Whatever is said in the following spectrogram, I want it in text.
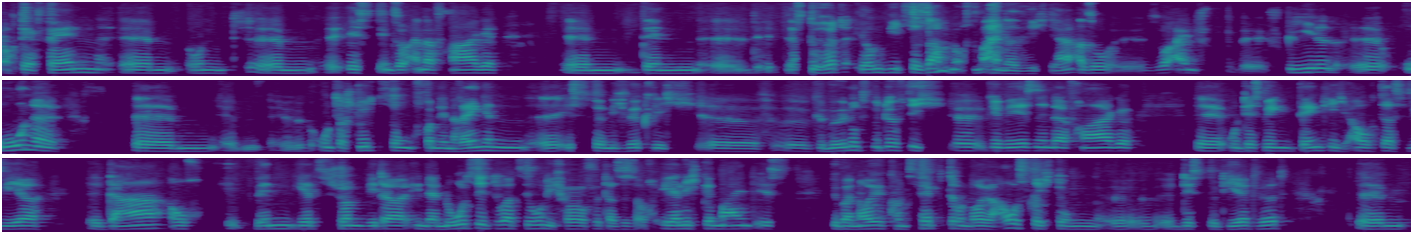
auch der Fan ähm, und ähm, ist in so einer Frage. Ähm, denn äh, das gehört irgendwie zusammen aus meiner Sicht. Ja? Also äh, so ein äh, Spiel äh, ohne ähm, Unterstützung von den Rängen ist für mich wirklich gewöhnungsbedürftig gewesen in der Frage. und deswegen denke ich auch, dass wir da auch, wenn jetzt schon wieder in der Notsituation, ich hoffe, dass es auch ehrlich gemeint ist, über neue Konzepte und neue Ausrichtungen äh, diskutiert wird. Ähm,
